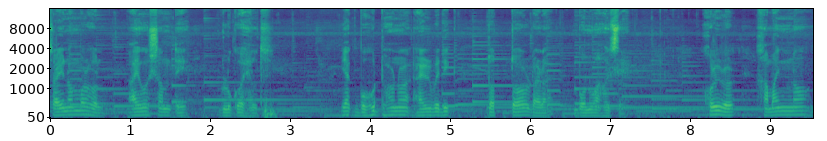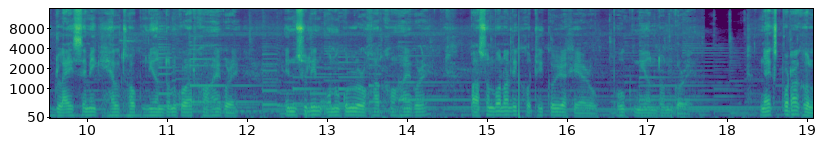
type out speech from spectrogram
চাৰি নম্বৰ হ'ল আয়ু শান্তি গ্লুক' হেল্থ ইয়াক বহুত ধৰণৰ আয়ুৰ্বেদিক তত্ত্বৰ দ্বাৰা বনোৱা হৈছে। শৰীৰৰ সামান্য গ্লাইচেমিক হেল্থক নিয়ন্ত্ৰণ কৰাত সহায় কৰে। ইনচুলিন অনুকূল ৰখাত সহায় কৰে। পাচন প্ৰণালীক সঠিক কৰি ৰাখে আৰু ভোক নিয়ন্ত্ৰণ কৰে। নেক্সট প্ৰডাক্ট হ'ল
